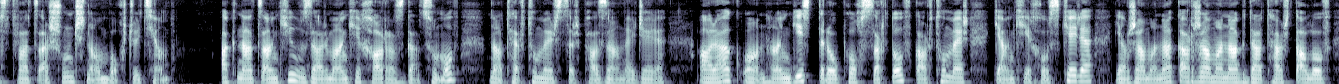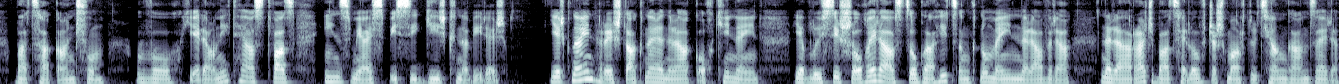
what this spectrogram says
Աստվածաշունչն ամբողջությամբ։ Ակնածանքի ու զարմանքի խառը զգացումով նա թերթում էր սրբազան էջերը, արագ ու անհանգիստ տրոփող սրտով կարդում էր կյանքի խոսքերը եւ ժամանակ առ ժամանակ դաթար տալով բացականչում. «Ո՜հ, Երանի թե Աստված ինձ մի այսպիսի գիրք նվիրեր»։ Երկնային հրեշտակները նրա կողքին էին եւ լույսի շողերը Աստծոգահից ընկնում էին նրա վրա, նրա առաջ բացելով ճշմարտության գանձերը։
